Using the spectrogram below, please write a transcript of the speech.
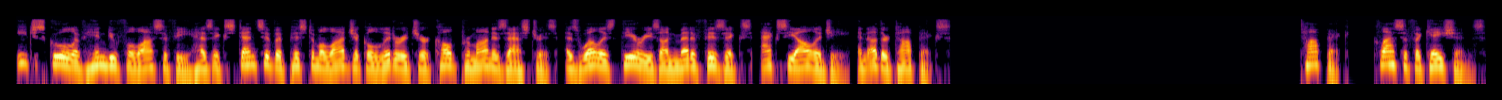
Each school of Hindu philosophy has extensive epistemological literature called Pramanasastras, as well as theories on metaphysics, axiology, and other topics. Classifications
